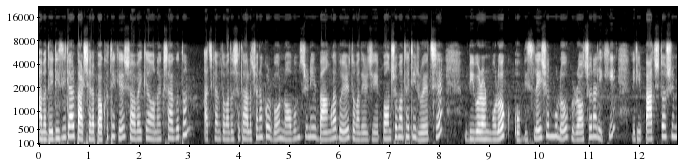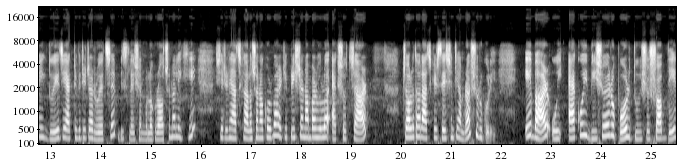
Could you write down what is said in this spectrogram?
আমাদের ডিজিটাল পাঠশালা পক্ষ থেকে সবাইকে অনেক স্বাগতম। আজকে আমি তোমাদের সাথে আলোচনা করব নবম শ্রেণির বাংলা বইয়ের তোমাদের যে পঞ্চম অধ্যায়টি রয়েছে, বিবরণমূলক ও বিশ্লেষণমূলক রচনা লিখি। এটি পাঁচ দশমিক দুয়ে যে অ্যাক্টিভিটিটা রয়েছে, বিশ্লেষণমূলক রচনা লিখি, সেটা নিয়ে আজকে আলোচনা করব। আর এটি পৃষ্ঠা নাম্বার হলো একশো চার। চলো তাহলে আজকের সেশনটি আমরা শুরু করি। এবার ওই একই বিষয়ের উপর দুইশো শব্দের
